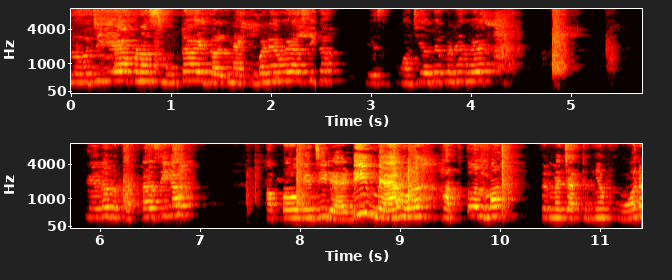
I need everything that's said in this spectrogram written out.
ਲੋ ਜੀ, ਇਹ ਆਪਣਾ ਸੂਟ ਆ, ਇਹ ਗਲ ਨੈਕ ਬਣਿਆ ਹੋਇਆ ਸੀਗਾ, ਇਸ ਪਹੁੰਚਿਆ ਤੇ ਬਣਿਆ ਹੋਇਆ। ਤੇ ਇਹਦਾ ਦੁਪੱਟਾ ਸੀਗਾ। ਆਪਾਂ ਹੋ ਗਏ ਜੀ ਰੈਡੀ ਮੈਂ ਹੁਣ ਹੱਥ ਧੋ ਲਵਾਂ ਫਿਰ ਮੈਂ ਚੱਕਦੀ ਹਾਂ ਫੋਨ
